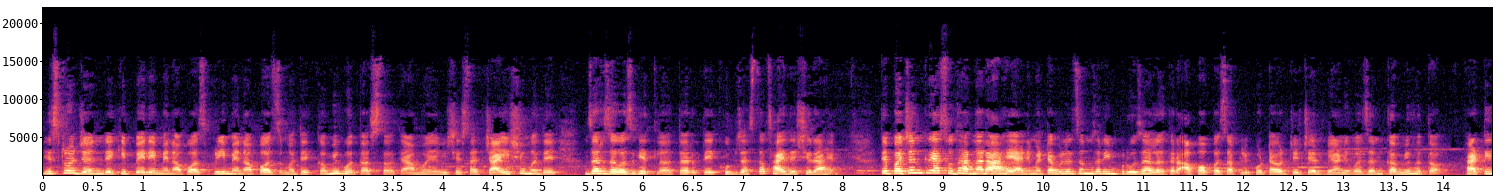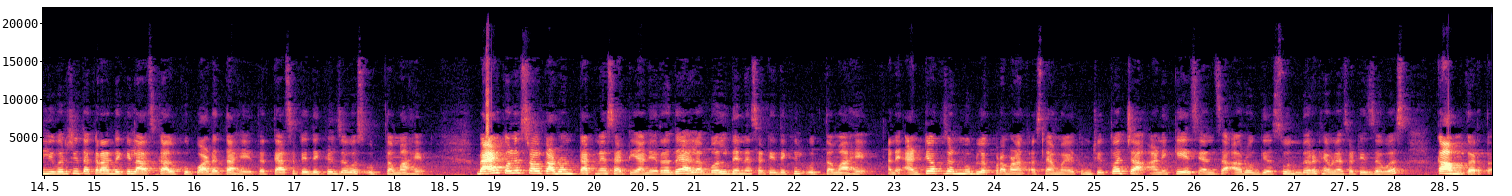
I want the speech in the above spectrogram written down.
इस्ट्रोजन जे की पेरीमेनापॉज प्रीमेनापॉजमध्ये कमी होत असतं. त्यामुळे विशेषतः चाळीशीमध्ये जर जवस घेतलं तर ते खूप जास्त फायदेशीर आहे. ते पचनक्रिया सुधारणारं आहे आणि मेटाबॉलिझम जर इम्प्रूव्ह झालं तर आपोआपच आपली पोटावरची चरबी आणि वजन कमी होतं. फॅटी लिव्हरची तक्रार देखील आजकाल खूप वाढत आहे तर त्यासाठी देखील जवस उत्तम आहे. बॅड कोलेस्ट्रॉल काढून टाकण्यासाठी आणि हृदयाला बल देण्यासाठी देखील उत्तम आहे. आणि अँटीऑक्सिडंट मुबलक प्रमाणात असल्यामुळे तुमची त्वचा आणि केस यांचं आरोग्य सुंदर ठेवण्यासाठी जवस काम करतं.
